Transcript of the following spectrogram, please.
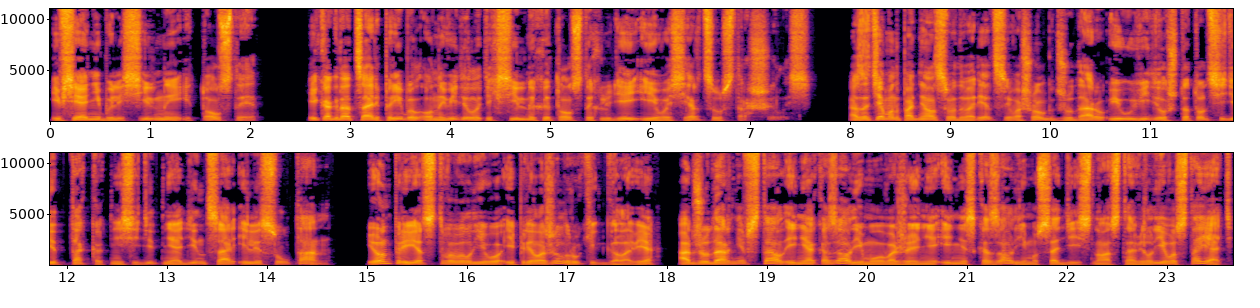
и все они были сильные и толстые. И когда царь прибыл, он увидел этих сильных и толстых людей, и его сердце устрашилось. А затем он поднялся во дворец и вошел к Джудару и увидел, что тот сидит так, как не сидит ни один царь или султан. И он приветствовал его и приложил руки к голове, а Джудар не встал и не оказал ему уважения и не сказал ему «садись», но оставил его стоять.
